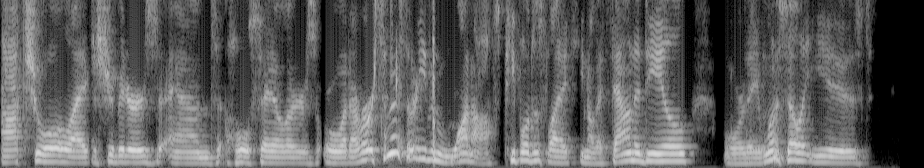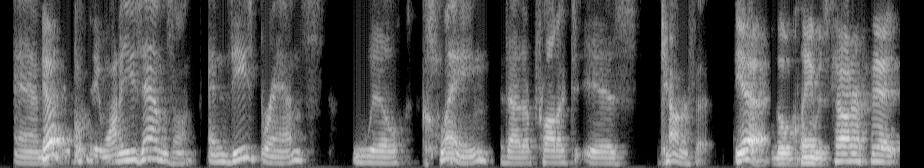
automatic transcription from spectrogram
actual like distributors and wholesalers or whatever. Sometimes they're even one offs. People just like, you know, they found a deal or they want to sell it used and they want to use Amazon. And these brands will claim that a product is counterfeit. Yeah, they'll claim it's counterfeit.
